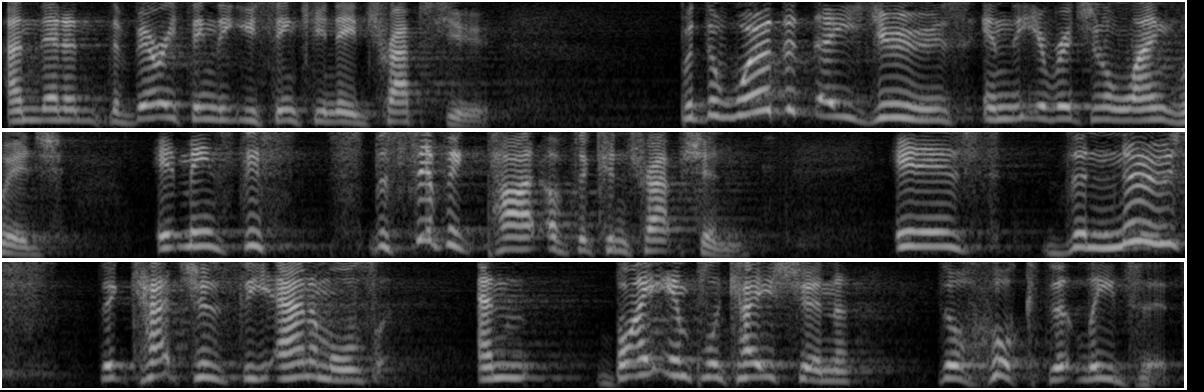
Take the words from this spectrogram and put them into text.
and then the very thing that you think you need traps you. But the word that they use in the original language, it means this specific part of the contraption. It is the noose that catches the animals, and by implication, the hook that leads it.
